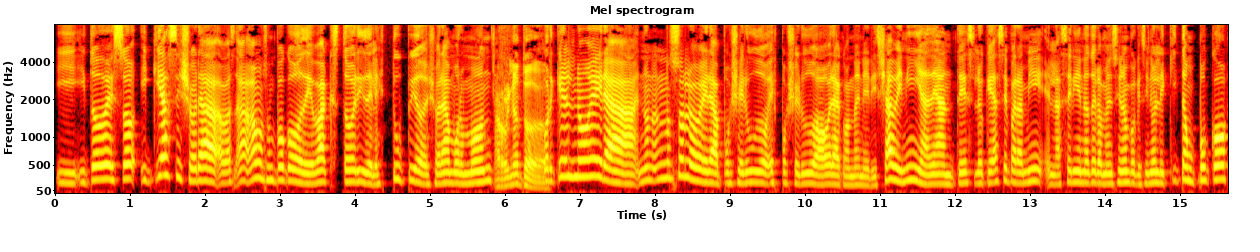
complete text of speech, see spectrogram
y, y todo eso. ¿Y qué hace Jorah? Hagamos un poco de backstory del estúpido de Jorah Mormont. Arruinó todo. Porque él no era, no, no, solo era pollerudo, es pollerudo ahora con Daenerys, ya venía de antes, lo que hace para mí en la serie no te lo mencionan porque si no le quita un poco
